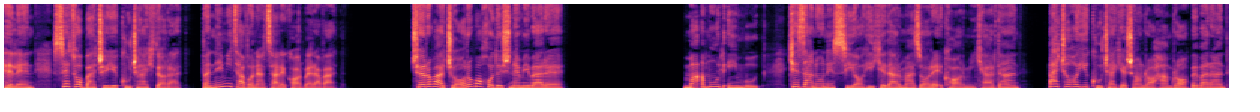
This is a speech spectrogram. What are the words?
هلن سه تا بچه کوچک دارد و نمی تواند سر کار برود. چرا بچه ها رو با خودش نمی‌بره؟ معمول این بود که زنان سیاهی که در مزارع کار می کردند بچه های کوچکشان را همراه ببرند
